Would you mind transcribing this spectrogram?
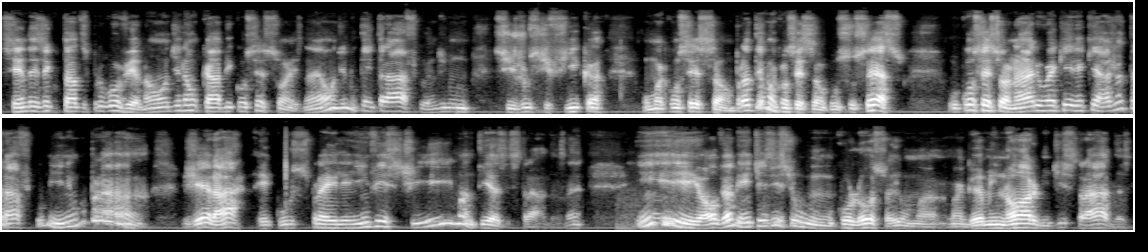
sendo executados para o governo, onde não cabe concessões, né? onde não tem tráfego, onde não se justifica uma concessão. Para ter uma concessão com sucesso, o concessionário vai querer que haja tráfego mínimo para gerar recursos para ele investir e manter as estradas. Né? E, obviamente, existe um colosso aí, uma, uma gama enorme de estradas,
